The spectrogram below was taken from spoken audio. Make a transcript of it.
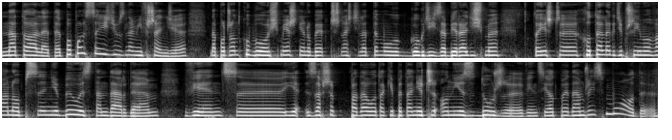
na toaletę. Po Polsce jeździł z nami wszędzie. Na początku było śmiesznie, no bo jak 13 lat temu go gdzieś zabieraliśmy, to jeszcze hotele, gdzie przyjmowano psy, nie były standardem, więc je, zawsze padało takie pytanie, czy on jest duży, więc ja odpowiadałam, że jest młody, e,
